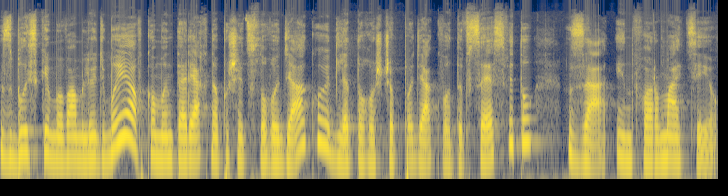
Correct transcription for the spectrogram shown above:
з близькими вам людьми, а в коментарях напишіть слово дякую для того, щоб подякувати Всесвіту за інформацію.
